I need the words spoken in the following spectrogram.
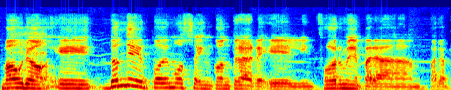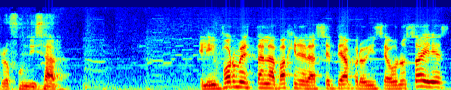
Mauro, eh, ¿dónde podemos encontrar el informe para, profundizar? El informe está en la página de la CTA Provincia de Buenos Aires,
